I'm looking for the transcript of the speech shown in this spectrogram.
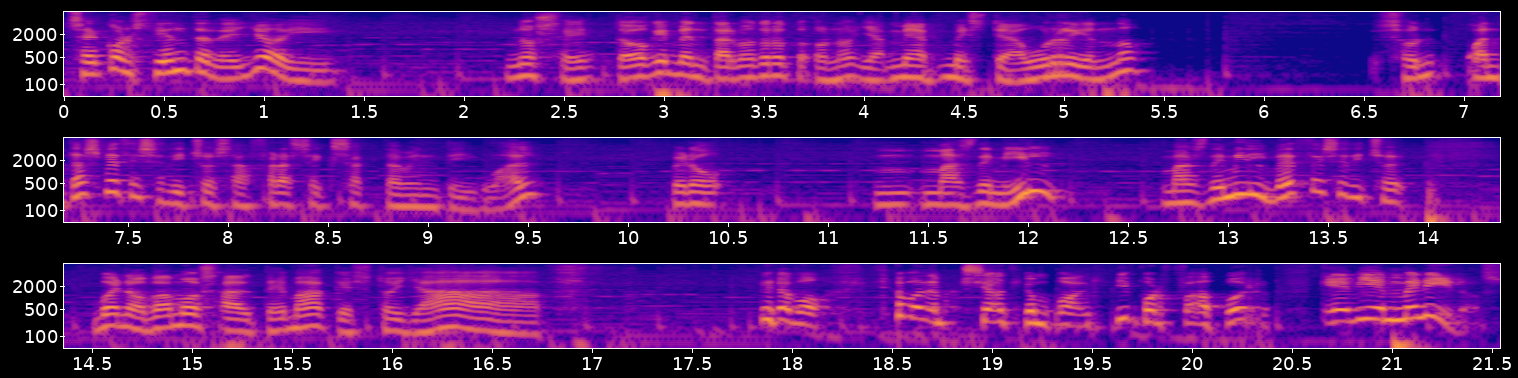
ser consciente de ello y. No sé, tengo que inventarme otro tono. Ya me, me estoy aburriendo. Son. ¿Cuántas veces he dicho esa frase exactamente igual? Pero. Más de mil. Más de mil veces he dicho. Bueno, vamos al tema que estoy ya. Llevo, llevo demasiado tiempo aquí, por favor. Que bienvenidos.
